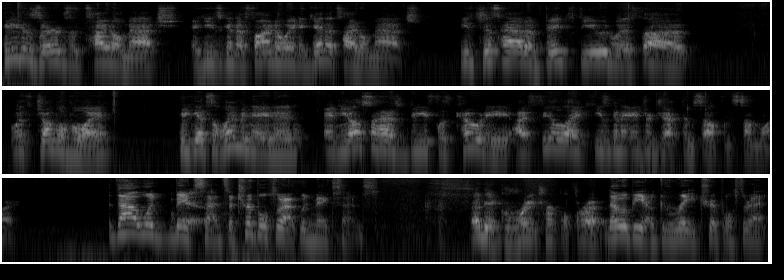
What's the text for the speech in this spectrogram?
he deserves a title match and he's going to find a way to get a title match. He's just had a big feud with uh, with Jungle Boy. He gets eliminated, and he also has beef with Cody. I feel like he's going to interject himself in some way. that would make Yeah. sense. A triple threat would make sense. That'd be a great triple threat. That would be a great triple threat.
